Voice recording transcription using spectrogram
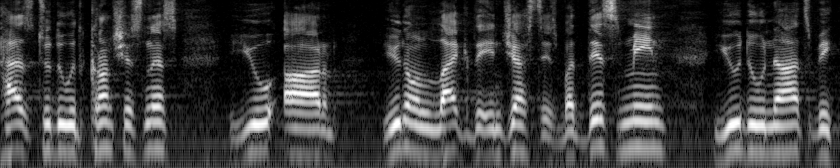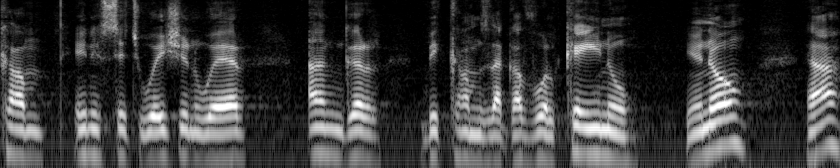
has to do with consciousness, you are you don't like the injustice but this means you do not become in a situation where anger becomes like a volcano you know? Yeah?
